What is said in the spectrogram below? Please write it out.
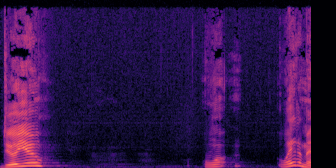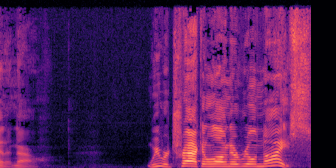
Do you? Well, wait a minute now. We were tracking along there real nice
